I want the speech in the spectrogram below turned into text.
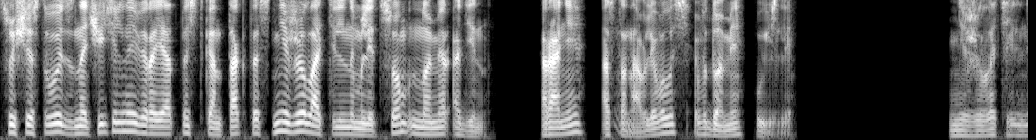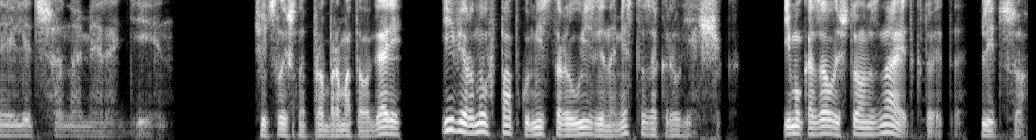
Существует значительная вероятность контакта с нежелательным лицом номер один. Ранее останавливалась в доме Уизли. Нежелательное лицо номер один. Чуть слышно пробормотал Гарри и, вернув папку мистера Уизли на место, закрыл ящик. Ему казалось, что он знает, кто это лицо.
